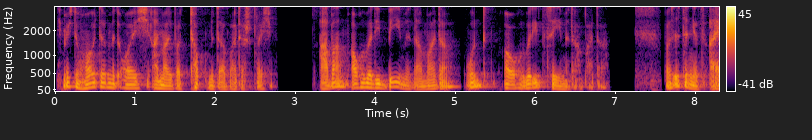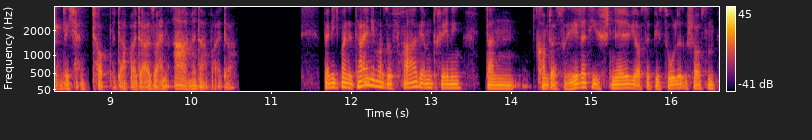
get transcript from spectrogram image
Ich möchte heute mit euch einmal über Top-Mitarbeiter sprechen, aber auch über die B-Mitarbeiter und auch über die C-Mitarbeiter. Was ist denn jetzt eigentlich ein Top-Mitarbeiter, also ein A-Mitarbeiter? Wenn ich meine Teilnehmer so frage im Training, dann kommt das relativ schnell wie aus der Pistole geschossen.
